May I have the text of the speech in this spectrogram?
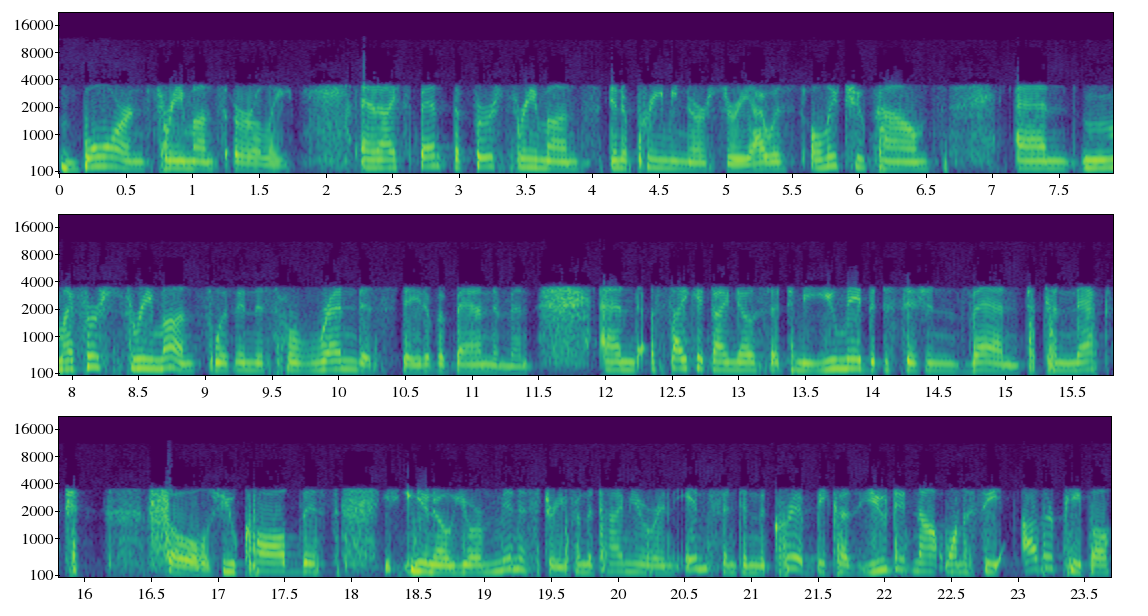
born three months early, and I spent the first three months in a preemie nursery. I was only two pounds, and my first three months was in this horrendous state of abandonment. And a psychic I know said to me, "You made the decision then to connect souls. You called this you know, your ministry from the time you were an infant in the crib because you did not want to see other people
